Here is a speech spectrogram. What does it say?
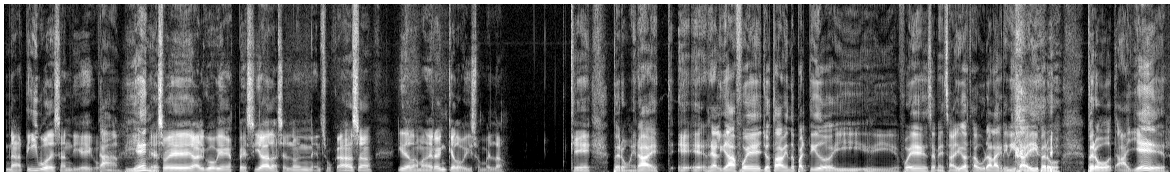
nativo de San Diego. También. Eso es algo bien especial, hacerlo en, en su casa y de la manera en que lo hizo, en verdad. Que, pero mira, este, eh, eh, en realidad fue, yo estaba viendo el partido y, y fue, se me salió hasta una lagrimita ahí, pero, pero ayer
